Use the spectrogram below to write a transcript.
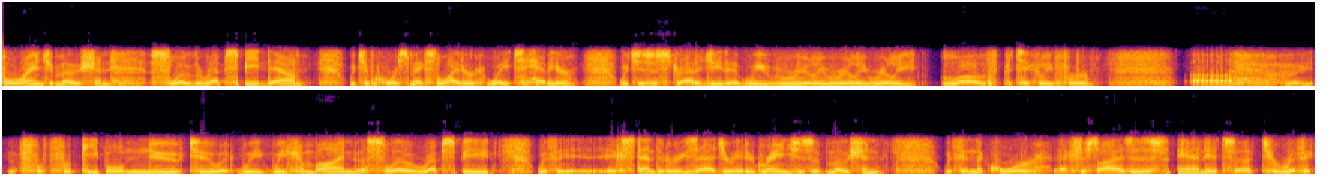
Full range of motion. Slow the rep speed down, which of course makes lighter weights heavier, which is a strategy that we really, really love, particularly for uh, for for people new to it, we we combine a slow rep speed with extended or exaggerated ranges of motion within the core exercises, and it's a terrific,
